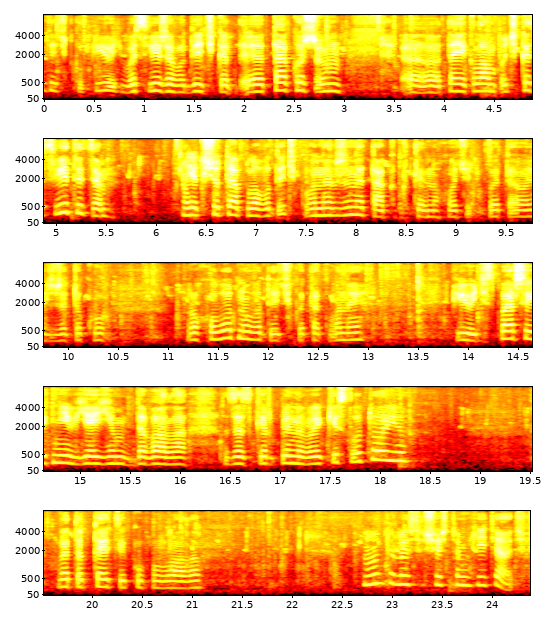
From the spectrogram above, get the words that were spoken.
Водичку п'ють, бо свіжа водичка. Е, Також, е, та як лампочка світиться, якщо тепла водичка, вони вже не так активно хочуть пити. Ось вже таку прохолодну водичку, так вони п'ють. З перших днів я їм давала за скірпиновою кислотою. В етаптеці купувала. Ну, дивлюся, щось там їдять.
